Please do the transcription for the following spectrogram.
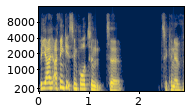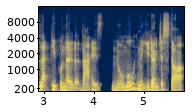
but yeah I, I think it's important to to kind of let people know that that is normal you know you don't just start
